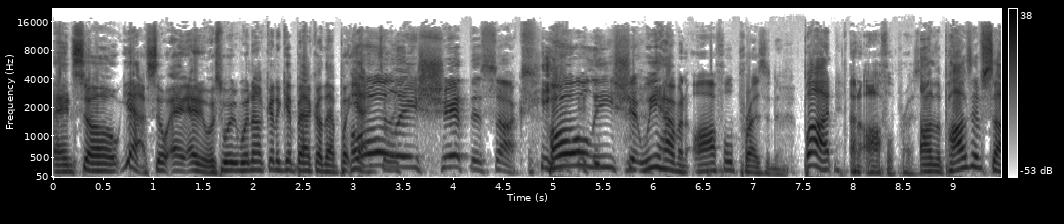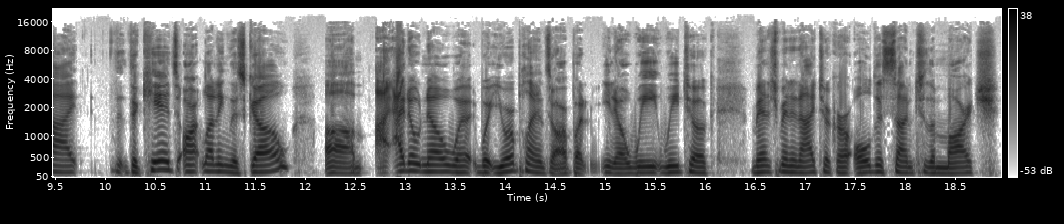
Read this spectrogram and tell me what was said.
And so, yeah. So, anyways, we're not going to get back on that. But yeah. so- Holy shit, this sucks. Holy shit, we have an awful president. but An awful president. on the positive side, the, the kids aren't letting this go. Um, I, I don't know what, what your plans are, but you know, we we took management and I took our oldest son to the march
